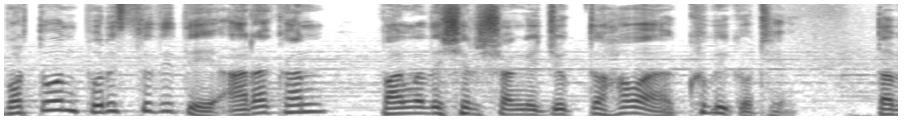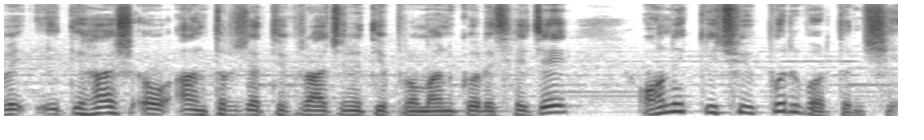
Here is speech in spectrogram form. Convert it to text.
বর্তমান পরিস্থিতিতে আরাকান বাংলাদেশের সঙ্গে যুক্ত হওয়া খুবই কঠিন। তবে ইতিহাস ও আন্তর্জাতিক রাজনীতি প্রমাণ করেছে যে অনেক কিছুই পরিবর্তনশীল।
